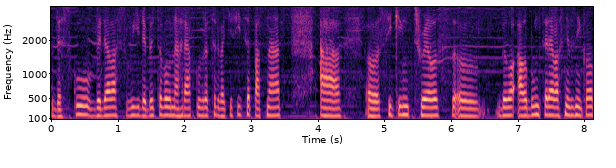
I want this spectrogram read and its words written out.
desku. Vydala svou debitovou nahrávku v roce 2015 a Seeking Thrills bylo album, které vlastně vzniklo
